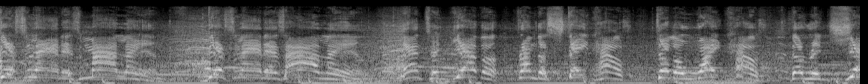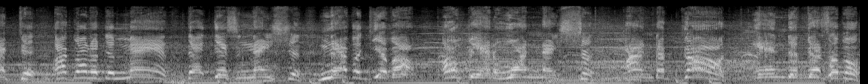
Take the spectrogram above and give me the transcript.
This land is my land. This land is our land. And together from the state house to the White House, the rejected are going to demand that this nation never give up on being one nation under God, indivisible,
